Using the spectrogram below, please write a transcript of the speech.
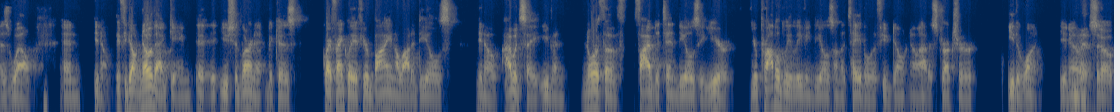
as well. And you know, if you don't know that game, it, it, you should learn it because, quite frankly, if you're buying a lot of deals you know, I would say even north of five to 10 deals a year, you're probably leaving deals on the table if you don't know how to structure either one, you know? Right. So,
